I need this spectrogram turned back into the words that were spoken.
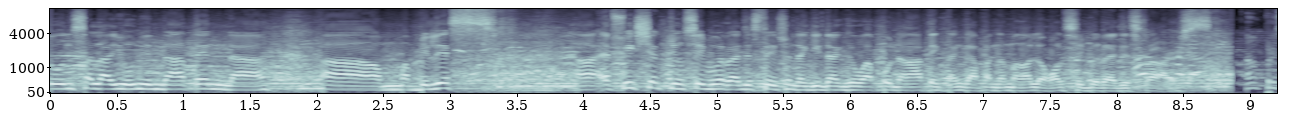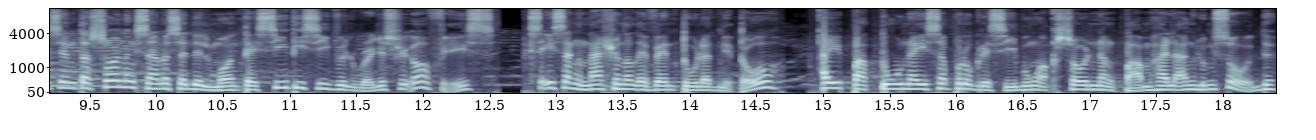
doon sa layunin natin na ah, mabilis ah, efficient yung civil registration na ginagawa po ng ating tanggapan ng mga local civil registrars. Ang presentasyon ng San Jose del Monte City Civil Registry Office sa isang national event tulad nito ay patunay sa progresibong aksyon ng pamahalaang lungsod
